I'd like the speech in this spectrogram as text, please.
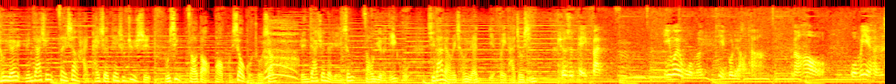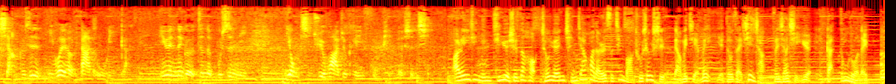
成员任嘉轩在上海拍摄电视剧时，不幸遭到爆破效果灼伤，任嘉轩的人生遭遇了低谷，其他两位成员也为他揪心。就是陪伴，因为我们替不了他，然后我们也很想，可是你会有很大的无力感，因为那个真的不是你用几句话就可以抚平的事情。二零一七年七月十三号，成员陈嘉桦的儿子静宝出生时，两位姐妹也都在现场分享喜悦，感动落泪。我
